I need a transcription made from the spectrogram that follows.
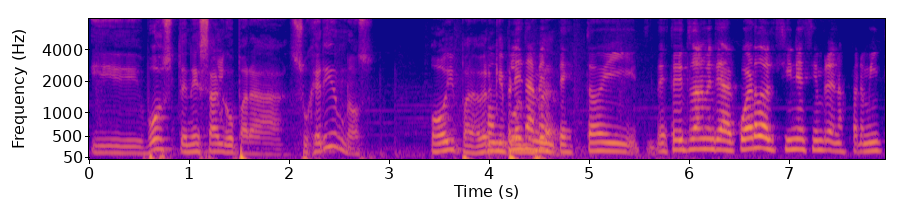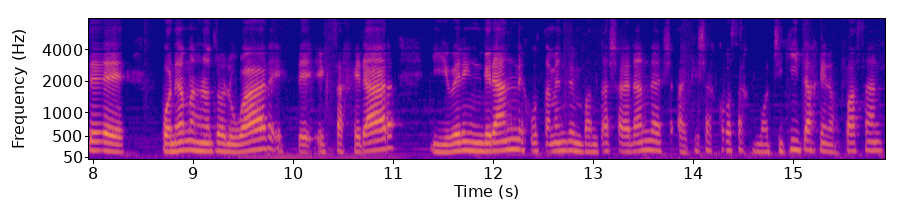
¿Y vos tenés algo para sugerirnos? hoy para ver qué Completamente, estoy, estoy totalmente de acuerdo. El cine siempre nos permite ponernos en otro lugar, este, exagerar y ver en grande, justamente en pantalla grande, aquellas cosas como chiquitas que nos pasan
